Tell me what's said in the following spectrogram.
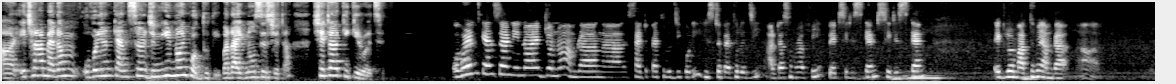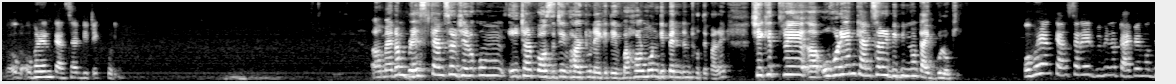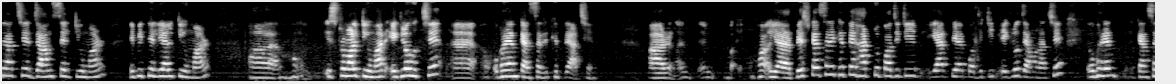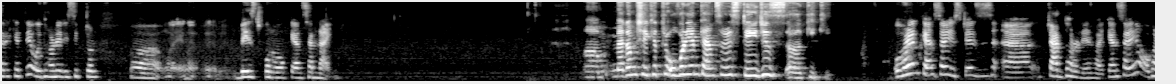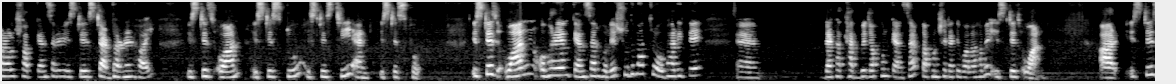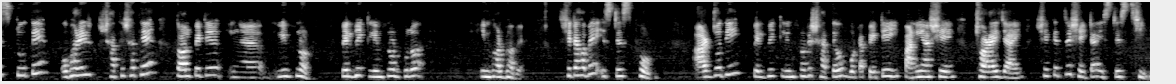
আর এছাড়া ম্যাডাম ওভারিয়ান ক্যান্সার যে নির্ণয় পদ্ধতি বা ডায়াগনোসিস যেটা, সেটা কি কি রয়েছে? ওভারিয়ান ক্যান্সার নির্ণয়ের জন্য আমরা সাইটোপ্যাথোলজি করি histopathology ultrasonography PET CT scan CT scan এগুলোর মাধ্যমে আমরা ওভারিয়ান ক্যান্সার ডিটেক্ট করি। ম্যাডাম ব্রেস্ট ক্যান্সার যেরকম HR positive HER two negative বা হরমোন ডিপেন্ডেন্ট হতে পারে সেক্ষেত্রে ওভারিয়ান ক্যান্সারের বিভিন্ন টাইপগুলো কি? ওভারিয়ান ক্যান্সারের বিভিন্ন টাইপের মধ্যে আছে germ cell tumour epithelial tumour stromal tumour এগুলো হচ্ছে ওভারিয়ান ক্যান্সারের ক্ষেত্রে আছে। আর ইয়ার ব্রেস্ট ক্যান্সারের ক্ষেত্রে হার্ট two positive ER PR positive এগুলো যেমন আছে ওভারিয়ান ক্যান্সারের ক্ষেত্রে ওই ধরনের রিসিপ্টর বেসড কোনো ক্যান্সার নাই। ম্যাডাম সেক্ষেত্রে ওভারিয়ান ক্যান্সারের স্টেজেস কি কি? ওভারিয়ান ক্যান্সার স্টেজ চার ধরনের হয়। ক্যান্সারে ওভারঅল সব ক্যান্সারের স্টেজ চার ধরনের হয়। Stage one stage two stage three and stage four stage one ovarian cancer হলে শুধুমাত্র ওভারিতে দেখা থাকবে যখন ক্যান্সার তখন সেটাকে বলা হবে স্টেজ ওয়ান আর স্টেজ টুতে ওভারির সাথে সাথে তলপেটে লিম্ফনোড পেলভিক লিম্ফনোডগুলো ইনভলভ হবে। সেটা হবে স্টেজ ফোর। আর যদি পেলভিক লিম্ফনোডের সাথেও গোটা পেটেই পানি আসে ছড়াই যায়, সেক্ষেত্রে সেইটা স্টেজ থ্রি।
